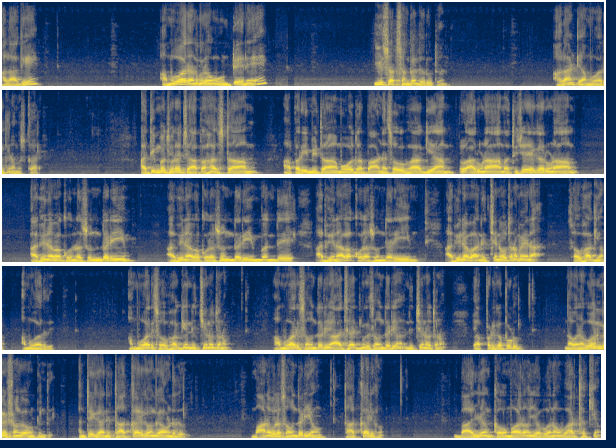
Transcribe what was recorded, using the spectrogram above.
అలాగే అమ్మవారి అనుగ్రహం ఉంటేనే ఈ సత్సంగం జరుగుతుంది. అలాంటి అమ్మవారికి నమస్కారం. అతిమధుర చాపహస్తాం అపరిమితామోద బాణ సౌభాగ్యాం అరుణాం అతిశయకరుణాం అభినవ కులసుందరీం అభినవ కులసుందరీం వందే అభినవ కులసుందరీం అభినవ నిత్యనూతనమైన సౌభాగ్యం అమ్మవారిది. అమ్మవారి సౌభాగ్యం నిత్యనూతనం అమ్మవారి సౌందర్యం ఆధ్యాత్మిక సౌందర్యం నిత్యనూతనం. ఎప్పటికప్పుడు నవనవోన్మేషంగా ఉంటుంది. అంతేగాని తాత్కాలికంగా ఉండదు. మానవుల సౌందర్యం తాత్కాలికం. బాల్యం కౌమారం యవ్వనం వార్ధక్యం.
